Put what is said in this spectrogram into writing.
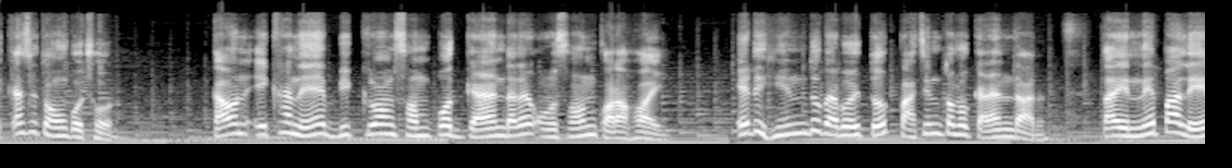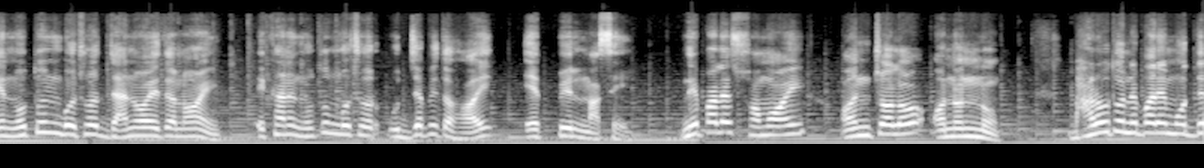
একাশিতম বছর। কারণ এখানে বিক্রম সম্পদ ক্যালেন্ডারের অনুসরণ করা হয়। এটি হিন্দু ব্যবহৃত প্রাচীনতম ক্যালেন্ডার। তাই নেপালে নতুন বছর জানুয়ারিতে নয়, এখানে নতুন বছর উদযাপিত হয় এপ্রিল মাসে। নেপালের সময় অঞ্চলও অনন্য। ভারত ও নেপালের মধ্যে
